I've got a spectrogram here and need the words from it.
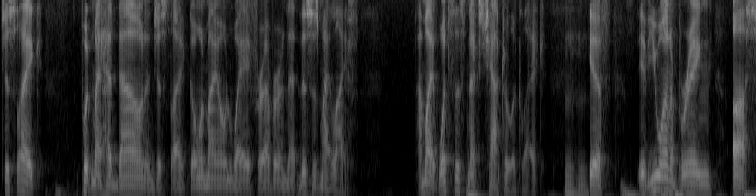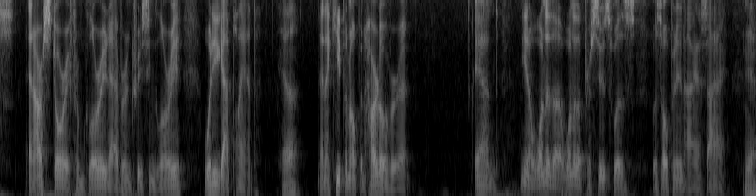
just like putting my head down and just like going my own way forever and that this is my life. I'm like, what's this next chapter look like? If if you want to bring us and our story from glory to ever increasing glory, what do you got planned? Yeah. And I keep an open heart over it. And you know, one of the one of the pursuits was was opening ISI. Yeah.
